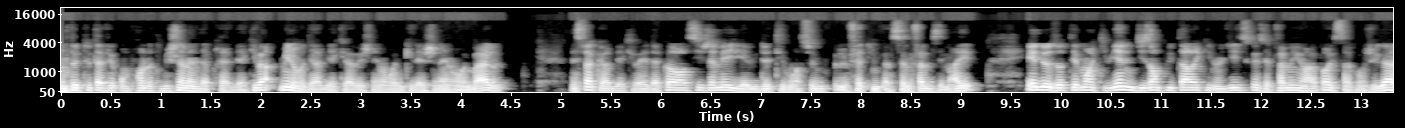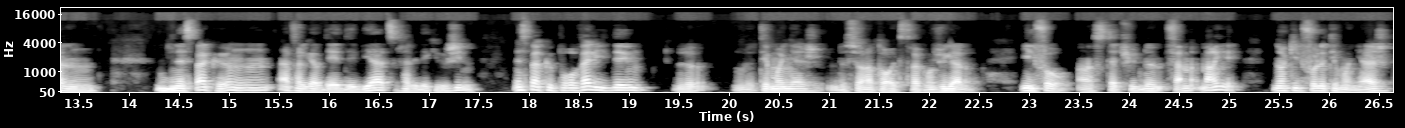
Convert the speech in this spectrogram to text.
On peut tout à fait comprendre notre Mishnah même d'après Rabbi Akiva. N'est-ce pas que Rabbi Akiva est d'accord Si jamais il y a eu deux témoins sur le fait qu'une personne, femme s'est mariée, et deux autres témoins qui viennent dix ans plus tard et qui nous disent que cette femme a eu un rapport extra-conjugal, n'est-ce pas que, n'est-ce pas que pour valider le le témoignage de ce rapport extra-conjugal, il faut un statut de femme mariée. Donc il faut le témoignage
